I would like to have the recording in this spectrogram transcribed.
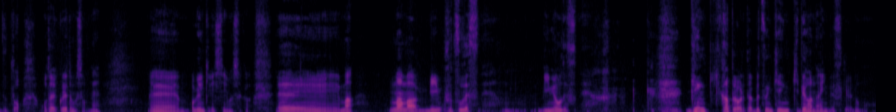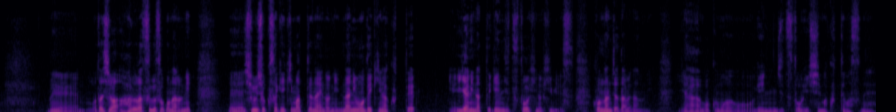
ん、ずっとお便りくれてましたもんね。えー、お元気にしていましたか？えー、まあ、まあまあ、普通ですね。うん、微妙ですね。元気かと言われたら別に元気ではないんですけれども。えー私は春はすぐそこなのに、えー就職先決まってないのに何もできなくて嫌になって現実逃避の日々です。こんなんじゃダメなのに。いやー僕も現実逃避しまくってますね。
